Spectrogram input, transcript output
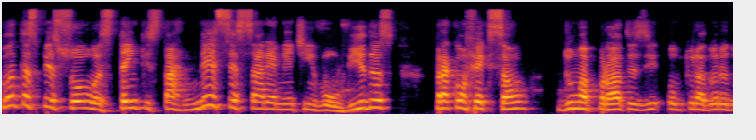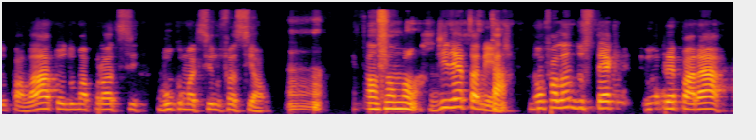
quantas pessoas têm que estar necessariamente envolvidas para a confecção de uma prótese obturadora do palato ou de uma prótese bucomaxilofacial? Ah, então vamos lá. Diretamente. Tá. Não falando dos técnicos que vão preparar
